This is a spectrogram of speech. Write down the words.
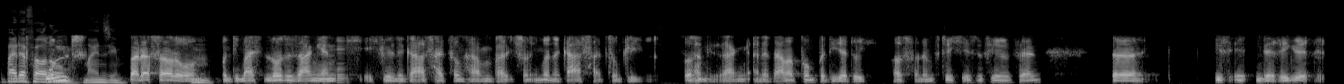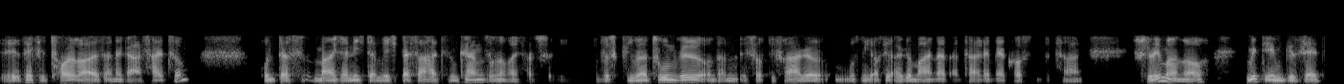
bei der Förderung, und meinen Sie? Bei der Förderung. Hm. Und die meisten Leute sagen ja nicht, ich will eine Gasheizung haben, weil ich schon immer eine Gasheizung liebe, sondern die sagen, eine Wärmepumpe, die ja durchaus vernünftig ist in vielen Fällen, äh, ist in der Regel sehr viel teurer als eine Gasheizung. Und das mache ich ja nicht, damit ich besser heizen kann, sondern weil ich was für das Klima tun will. Und dann ist auch die Frage, muss nicht auch die Allgemeinheit einen Teil der Mehrkosten bezahlen? Schlimmer noch, mit dem Gesetz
